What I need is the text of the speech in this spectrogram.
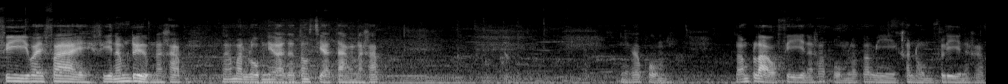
ฟรี Wi-Fi ฟรีน้ำดื่มนะครับ น้ำมันลมเนี่ยอาจจะต้องเสียตังค์นะครับ นี่ครับผม น้ำเปล่าฟรีนะครับผมแล้วก็มีขนมฟรีนะครับ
